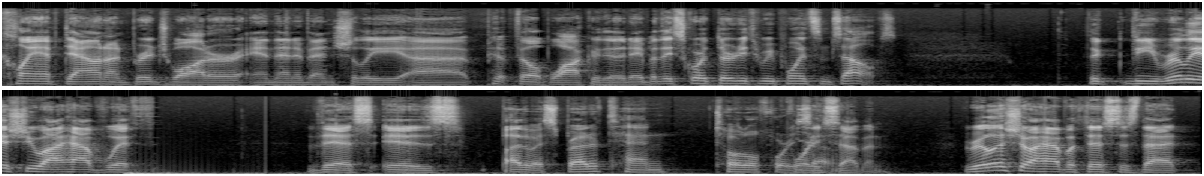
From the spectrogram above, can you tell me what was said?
clamped down on Bridgewater and then eventually uh, Philip Walker the other day, but they scored 33 points themselves. The the really issue I have with this is by the way, spread of 10, total 47. 47. The real issue I have with this is that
